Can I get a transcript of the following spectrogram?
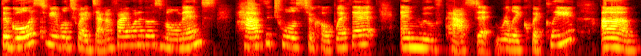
The goal is to be able to identify one of those moments, have the tools to cope with it, and move past it really quickly. Um,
